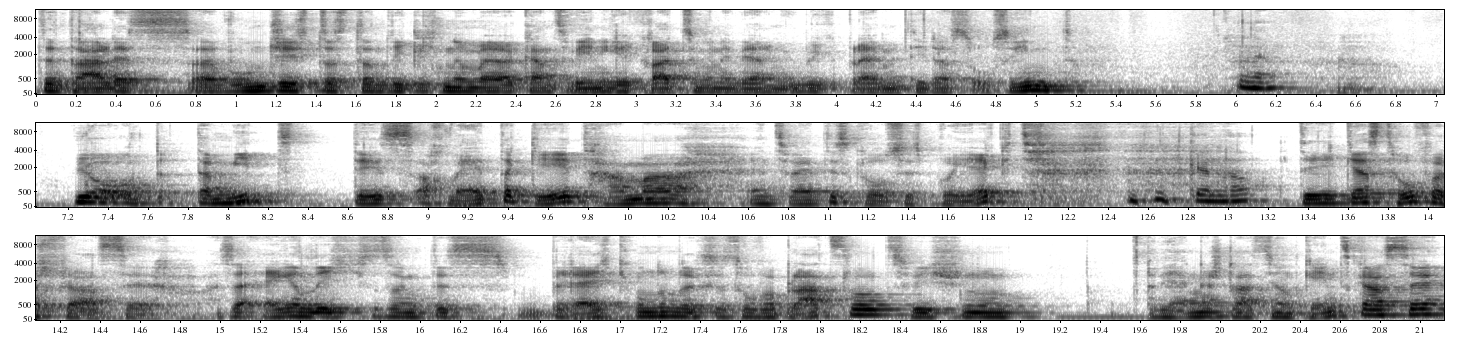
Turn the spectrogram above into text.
zentrales äh, Wunsch ist, dass dann wirklich nur mehr ganz wenige Kreuzungen in Währung übrig bleiben, die da so sind. Ja. Ja, und damit das auch weitergeht, haben wir ein zweites großes Projekt. Genau. Die Gersthofer Straße. Also eigentlich sozusagen das Bereich rund um das Gersthofer Platzl zwischen Wernerstraße und Gänzgasse.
